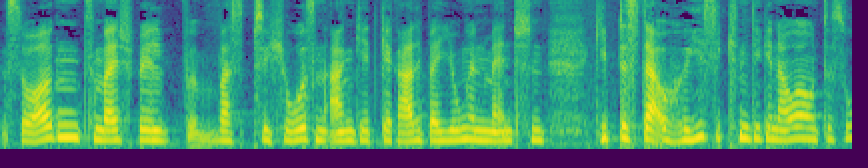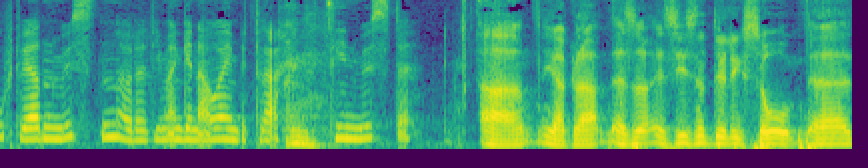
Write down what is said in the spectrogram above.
Sorgen, zum Beispiel was Psychosen angeht, gerade bei jungen Menschen. Gibt es da auch Risiken, die genauer untersucht werden müssten oder die man genauer in Betracht ziehen müsste? Ah, ja klar, also es ist natürlich so, äh,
